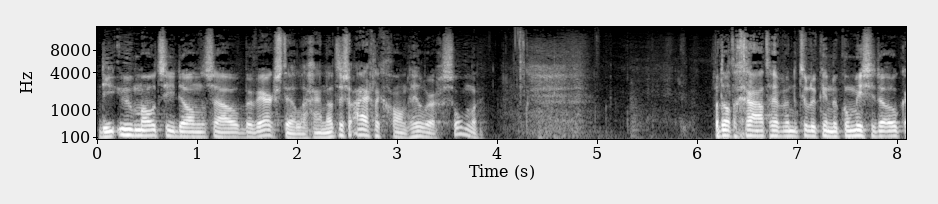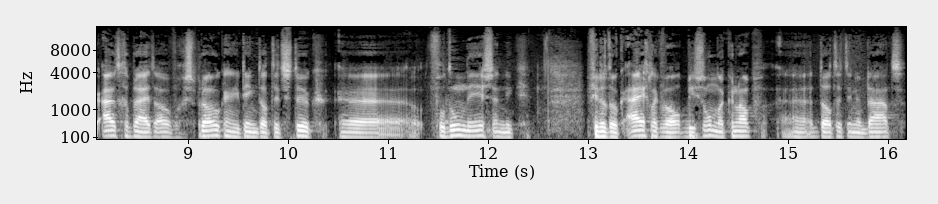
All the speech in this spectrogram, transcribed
die uw motie dan zou bewerkstelligen. En dat is eigenlijk gewoon heel erg zonde. Wat dat gaat hebben we natuurlijk in de commissie er ook uitgebreid over gesproken. En ik denk dat dit stuk uh, voldoende is. En ik vind het ook eigenlijk wel bijzonder knap dat het inderdaad...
